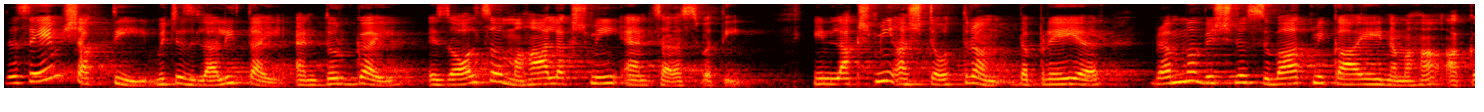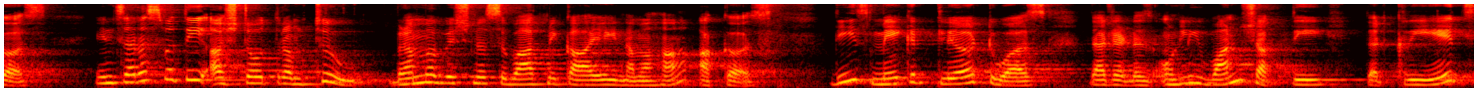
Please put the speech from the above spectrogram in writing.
The same Shakti, which is Lalitai and Durgai, is also Mahalakshmi and Saraswati. In Lakshmi Ashtotram, the prayer Brahma Vishnu Sivatmikaye Namaha occurs. In Saraswati Ashtotram too, Brahma Vishnu Sivatmikaye Namaha occurs. These make it clear to us that it is only one Shakti that creates,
